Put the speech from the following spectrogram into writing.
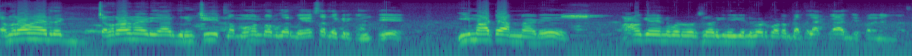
చంద్రబాబు నాయుడు దగ్గర చంద్రబాబు నాయుడు గారి గురించి ఇట్లా మోహన్ బాబు గారు వైఎస్ఆర్ దగ్గరికి వెళ్తే ఈ మాటే అన్నాడు. ఆమెకే వెన్నుబడి పడుతున్నాడికి నీకు వెన్నుబడి పడడం పెద్ద లెక్క అని చెప్పాలని అన్నారు.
